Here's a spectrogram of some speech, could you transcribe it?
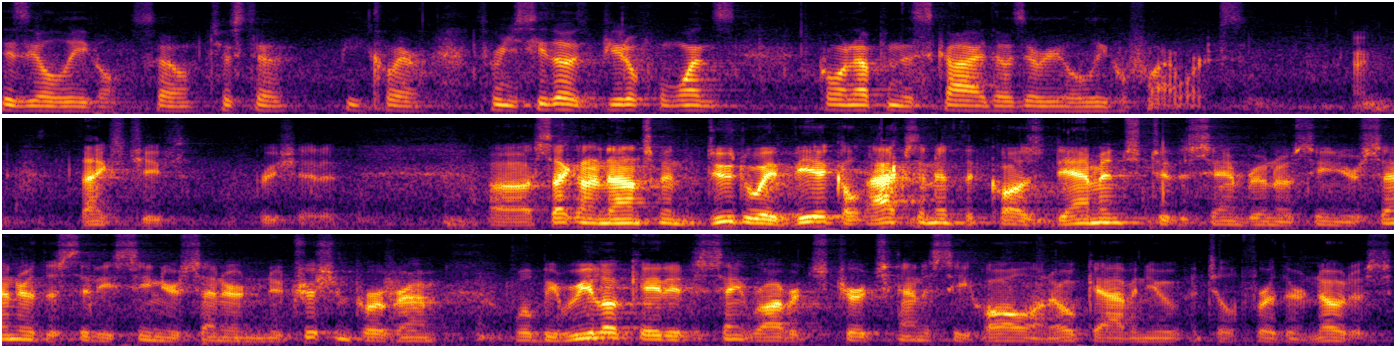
is illegal. So just to be clear. So when you see those beautiful ones going up in the sky, those are illegal fireworks. Thanks, Chiefs. Appreciate it. Uh, Second announcement, due to a vehicle accident that caused damage to the San Bruno Senior Center, the city's senior center nutrition program will be relocated to St. Robert's Church Hennessy Hall on Oak Avenue until further notice.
